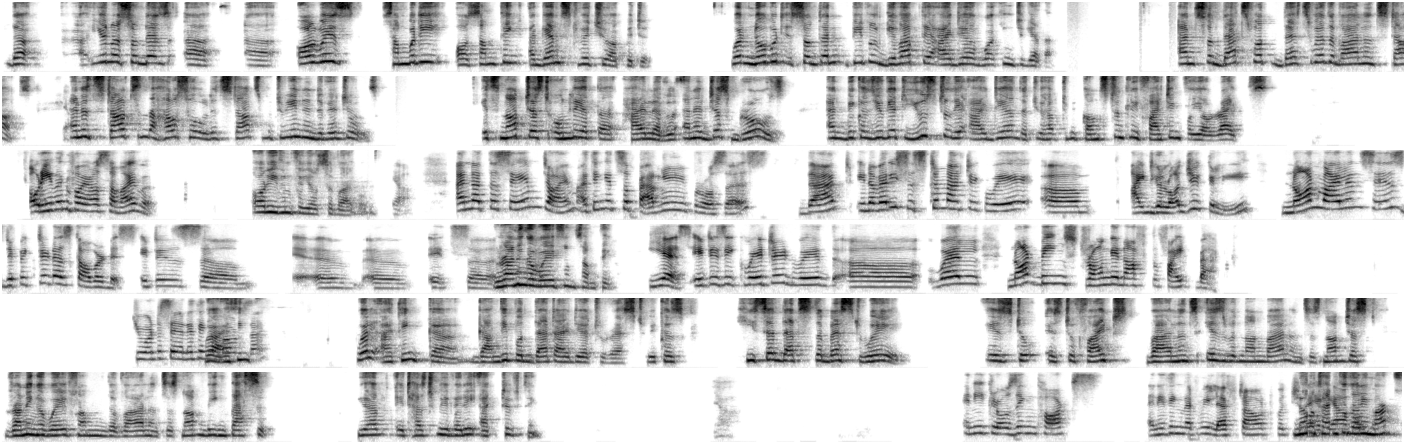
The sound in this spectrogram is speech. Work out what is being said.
The uh, you know, so there's uh, uh, always somebody or something against which you are pitted. Well, nobody, so then people give up the idea of working together. And so that's what that's where the violence starts. And it starts in the household, it starts between individuals. It's not just only at the high level, and it just grows. And because you get used to the idea that you have to be constantly fighting for your rights. Or even for your survival. Or even for your survival. Yeah. And at the same time, I think it's a parallel process that in a very systematic way, um, ideologically, non-violence is depicted as cowardice. It is, um, uh, uh, it's uh, running away from something. Yes, it is equated with, uh, well, not being strong enough to fight back. Do you want to say anything well, about think, that? Well, I think uh, Gandhi put that idea to rest because he said that's the best way is to is to fight violence is with non-violence. It's not just running away from the violence. It's not being passive. You have it has to be a very active thing. Yeah. Any closing thoughts? Anything that we left out? no, thank you very much.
